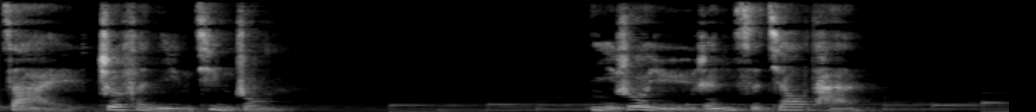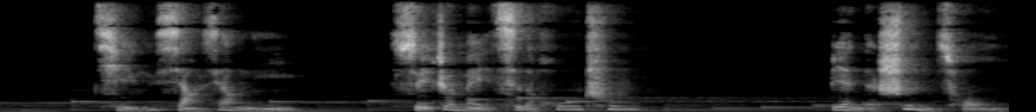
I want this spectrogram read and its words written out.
在这份宁静中，你若与人子交谈，请想象你随着每次的呼出，变得顺从、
